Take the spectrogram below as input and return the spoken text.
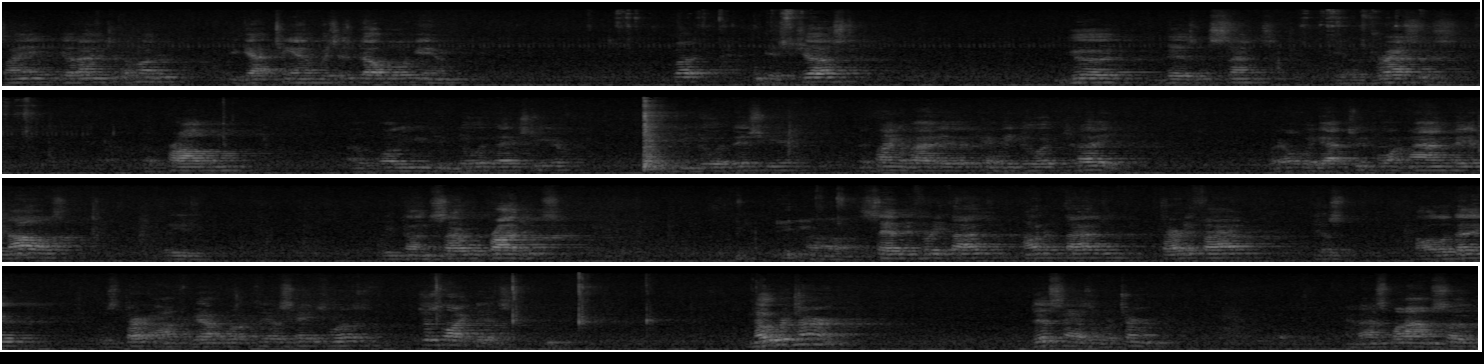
Same, go down to the hundred, you got ten, which is double again. But it's just good business sense. It addresses the problem of whether you can do it next year, you can do it this year. The thing about it is, can we do it today? Well, we got two point nine million dollars. We, we've done several projects. Uh, seventy-three thousand, hundred thousand, thirty-five, just all the day was thirty, I forgot what the escapes was, just like this. No return. This has a return. And that's why I'm so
